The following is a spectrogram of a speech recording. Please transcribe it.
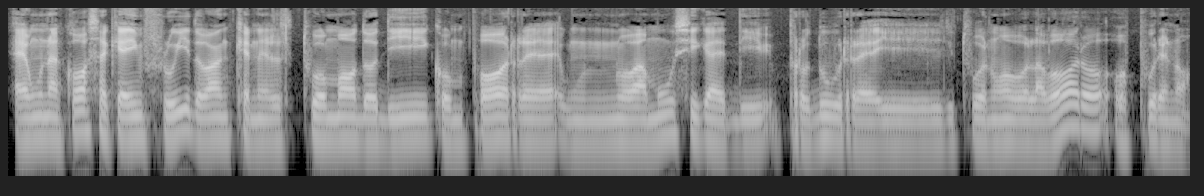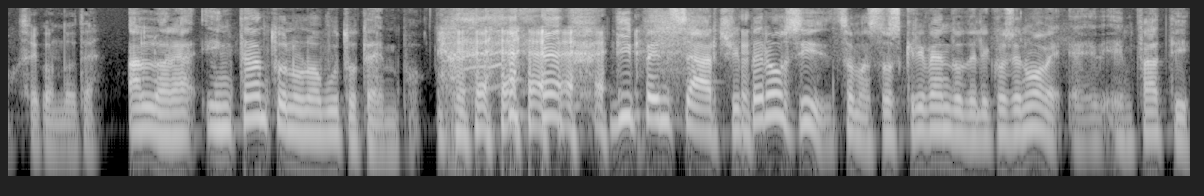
è una cosa che ha influito anche nel tuo modo di comporre una nuova musica e di produrre il tuo nuovo lavoro oppure no, secondo te? Allora, intanto non ho avuto tempo di pensarci, però sì, insomma, sto scrivendo delle cose nuove e e infatti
